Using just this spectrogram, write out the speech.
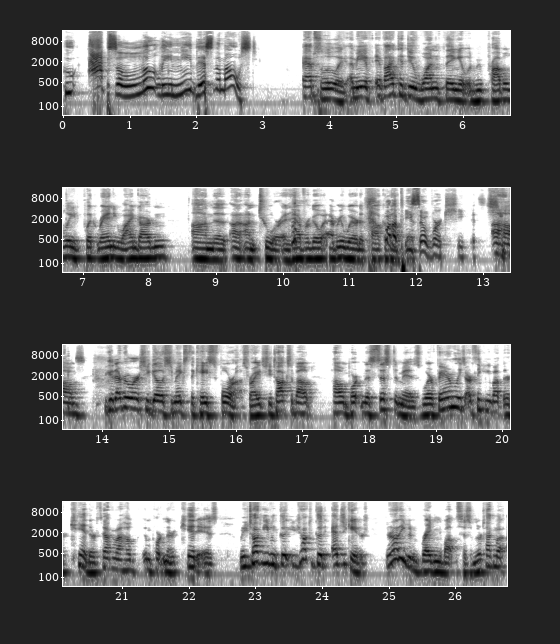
who absolutely need this the most. Absolutely. I mean, if, if I could do one thing, it would be probably put Randi Weingarten on the on, tour and have her go everywhere to talk about what about a piece this. of work she is. Um, because everywhere she goes, she makes the case for us, right? She talks about how important the system is, where families are thinking about their kid. They're talking about how important their kid is. When you talk even good, you talk to good educators. They're not even bragging about the system. They're talking about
